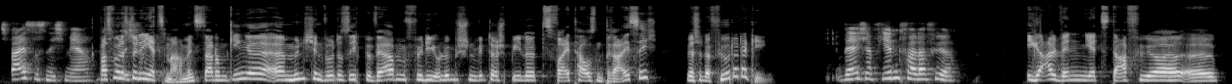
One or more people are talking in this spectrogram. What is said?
Ich weiß es nicht mehr. Was würdest ich du denn jetzt machen, wenn es darum ginge, äh, München würde sich bewerben für die Olympischen Winterspiele 2030? Wärst du dafür oder dagegen? Wäre ich auf jeden Fall dafür. Egal, wenn jetzt dafür äh,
